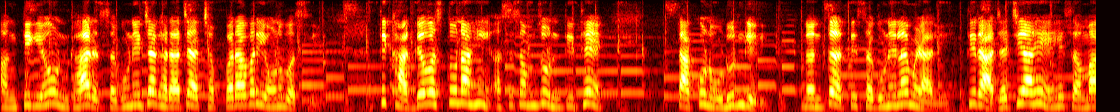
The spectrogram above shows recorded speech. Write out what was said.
अंगठी घेऊन घार सगुणेच्या घराच्या छप्परावर येऊन बसली. ती खाद्यवस्तू नाही असे समजून तिथे टाकून उडून गेली. नंतर ती सगुणेला मिळाली. ती राजाची आहे हे समा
